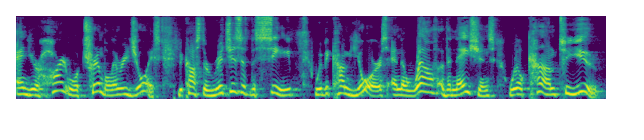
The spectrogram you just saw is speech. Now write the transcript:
and your heart will tremble and rejoice, because the riches of the sea will become yours, and the wealth of the nations will come to you.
